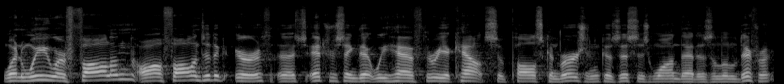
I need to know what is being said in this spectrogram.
When we were fallen, all fallen to the earth, uh, it's interesting that we have three accounts of Paul's conversion because this is one that is a little different.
